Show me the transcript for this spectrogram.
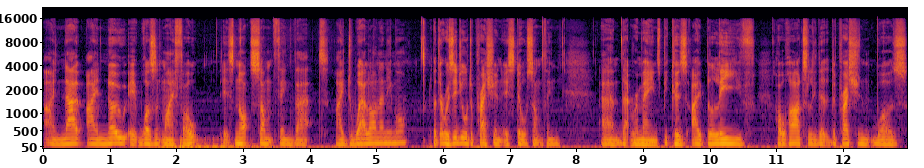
I now I know it wasn't my fault. It's not something that I dwell on anymore. But the residual depression is still something um, that remains because I believe wholeheartedly that depression was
